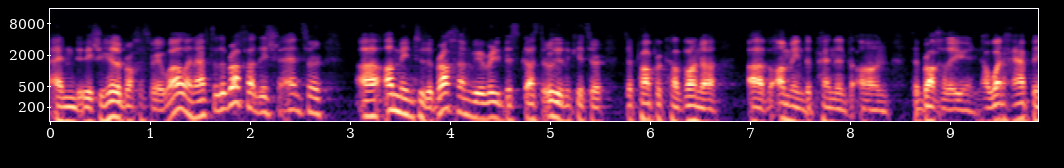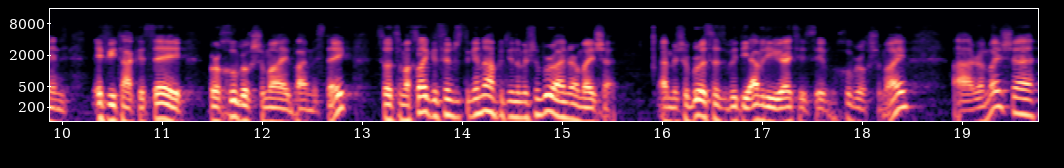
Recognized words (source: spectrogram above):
And they should hear the brachas very well. And after the bracha they should answer uh, Amen to the bracha. And we already discussed earlier in the Kitzer the proper kavana of Amen dependent on the bracha that you're in. Now, what happens if you take say Baruch Shemai by mistake? So it's a machlek. It's interesting enough between the Mishnah Berurah and Rav Moshe. And Mishnah Berurah says with the Avdi you to say Baruch Shemai. Uh, Rav Moshe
